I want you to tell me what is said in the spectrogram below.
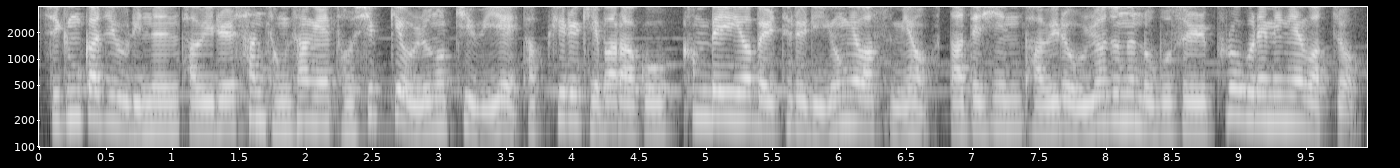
지금까지 우리는 바위를 산 정상에 더 쉽게 올려놓기 위해 바퀴를 개발하고 컨베이어 벨트를 이용해왔으며 나 대신 바위를 올려주는 로봇을 프로그래밍해왔죠.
